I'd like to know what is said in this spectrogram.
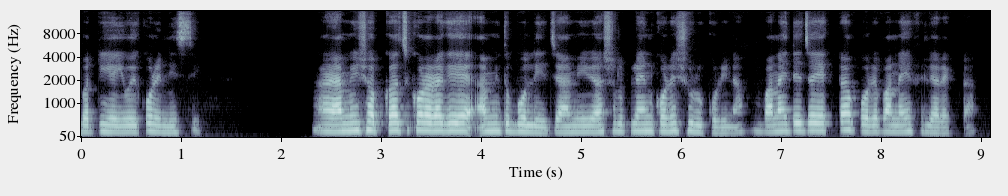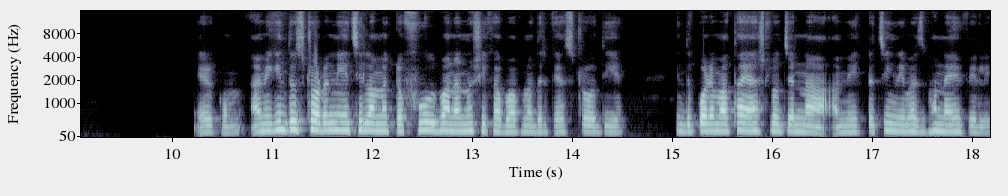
বা ডিআইওয়াই করে নিছি। আর আমি সব কাজ করার আগে আমি তো বলি যে আমি আসলে প্ল্যান করে শুরু করি না। বানাইতে যাই একটা, পরে বানাই ফেলি আর একটা এরকম। আমি কিন্তু স্ট্রটা নিয়েছিলাম একটা ফুল বানানো শেখাবো আপনাদেরকে স্ট্র দিয়ে। কিন্তু পরে মাথায় আসলো যে না, আমি একটা চিংড়ি মাছ বানাই ফেলি।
